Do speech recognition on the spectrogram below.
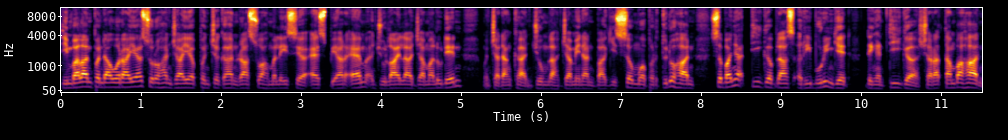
Timbalan Pendakwa Raya Suruhanjaya Pencegahan Rasuah Malaysia SPRM Julaila Jamaluddin mencadangkan jumlah jaminan bagi semua pertuduhan sebanyak RM13,000 dengan tiga syarat tambahan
